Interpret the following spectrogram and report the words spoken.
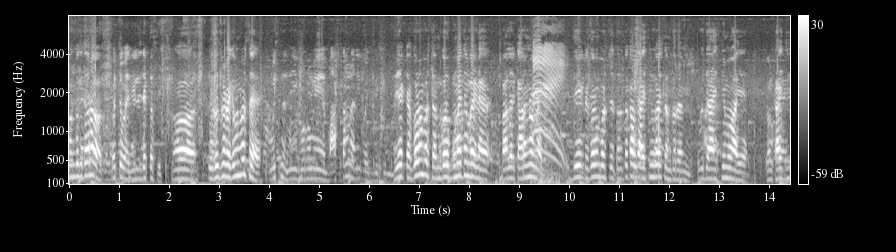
বন্ধু কি ধরো? ওই তো ভাই রিলিজ দেখতেছি। রোজটা কেমন পড়ছে? বুঝছ না এই গরমে বাঁচতাম না রে যে একটা গরম পড়ছে আমি গরম ঘুমাইতে পারি না বালের কারণও নাই। যে একটা গরম পড়ছে তোর তো কালকে আইসক্রিম খাইছিলাম তোর আমি। ওই যে আইসক্রিমও আয়ে। তোর খাইছিস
